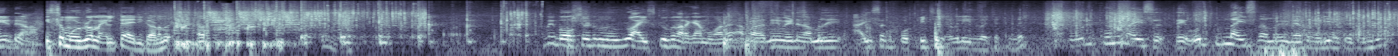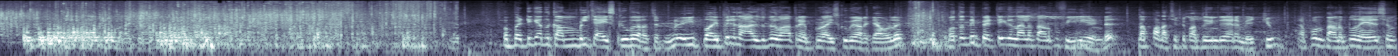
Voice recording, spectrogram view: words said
നേരിട്ട് കാണാം. ഐസ് മുഴുവൻ മെൽറ്റ് ആയിരിക്കണം അപ്പോൾ ഈ ബോക്സിലോട്ട് മുഴുവൻ ഐസ് ക്യൂബ് നിറയ്ക്കാൻ പോവാണ്. അപ്പോൾ അതിന് വേണ്ടി നമ്മൾ ഈ ഐസൊക്കെ പൊട്ടിച്ച് ലെവൽ ചെയ്ത് വെച്ചിട്ടുണ്ട്. അപ്പോൾ ഒരു കുന്ന് ഐസ് ഒരു കുന്ന് ഐസ് നമ്മൾ ഇതിനകത്ത് റെഡിയാക്കി വെച്ചിട്ടുണ്ട്. അപ്പോൾ പെട്ടിക്കകത്ത് കംപ്ലീറ്റ് ഐസ് ക്യൂബ് നിറച്ചിട്ടുണ്ട്. ഈ പൈപ്പിന് താഴ്ത്തിട്ട് മാത്രം എപ്പോഴും ഐസ് ക്യൂബ് നിറയ്ക്കാവുള്ളൂ. മൊത്തത്തിൽ പെട്ടിയിൽ നല്ല തണുപ്പ് ഫീൽ ചെയ്യുന്നുണ്ട്. തണുപ്പ് അടച്ചിട്ട് പത്ത് മിനിറ്റ് നേരം വെക്കും. അപ്പം തണുപ്പ് ഏകദേശം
